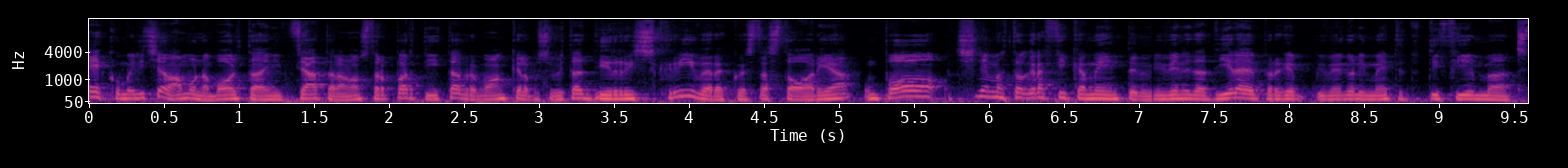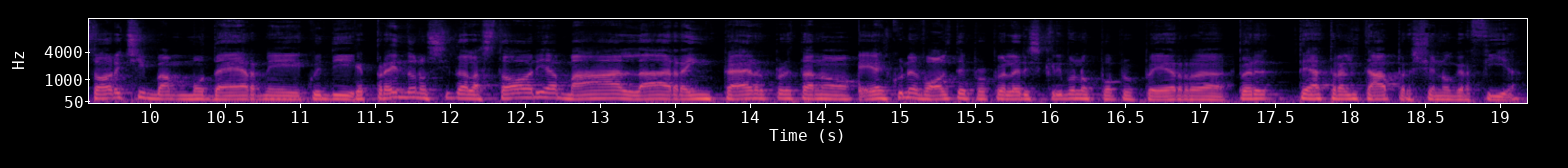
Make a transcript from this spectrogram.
e come dicevamo, una volta iniziata la nostra partita, avremo anche la possibilità di riscrivere questa storia un po' cinematograficamente, mi viene da dire, perché mi vengono in mente tutti i film storici ma moderni, quindi che prendono sì dalla storia, ma la reinterpretano e alcune volte proprio la riscrivono proprio per, per teatralità, per scenografia.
